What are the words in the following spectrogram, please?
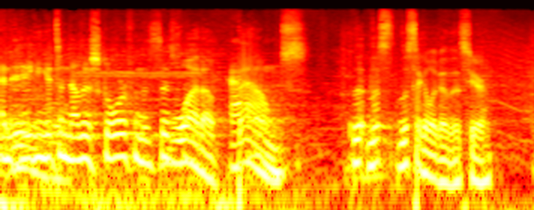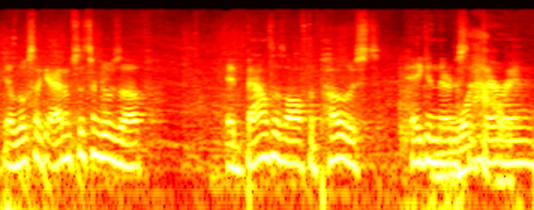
And Hagen gets another score from the system. What a Adam. bounce! Let- Let's let's take a look at this here. Yeah, it looks like Adam's system goes up. It bounces off the post. Hagen there to sit there and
